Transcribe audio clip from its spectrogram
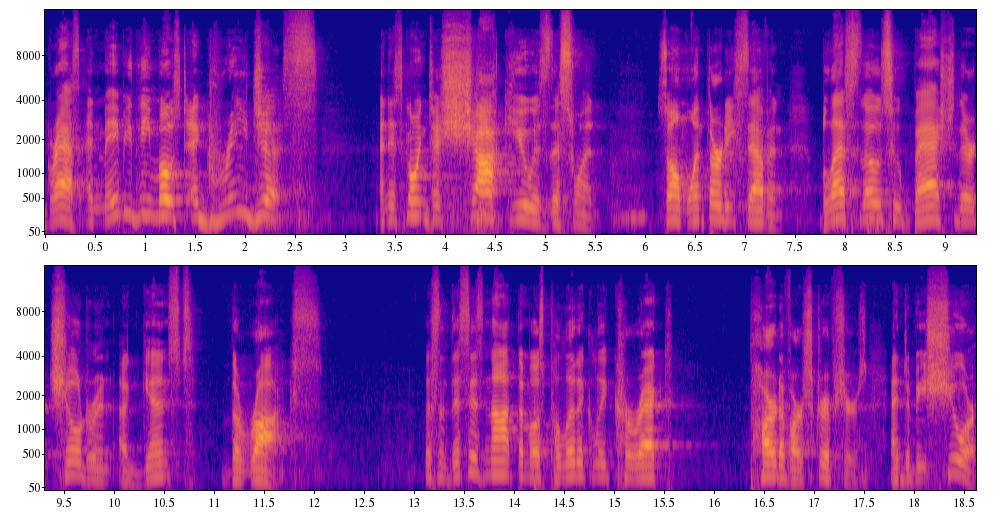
grass. And maybe the most egregious, and it's going to shock you, is this one Psalm 137. Bless those who bash their children against the rocks. Listen, this is not the most politically correct part of our scriptures. And to be sure,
